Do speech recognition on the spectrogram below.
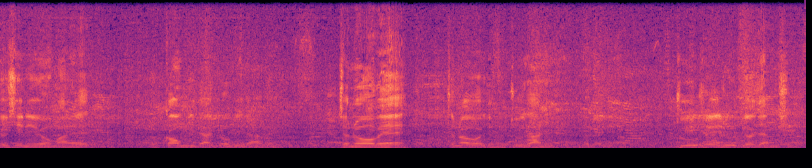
ရုပ်ရှင်တွေရောမှာလဲဟိုကောင်းပြီးသားတော်ပြီးသားပဲကျွန်တော်ပဲကျွန်တော်ကကျွန်တော်ကြိုးစားနေကျူးတယ်လို့ပြောကြမှရှိဘူး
